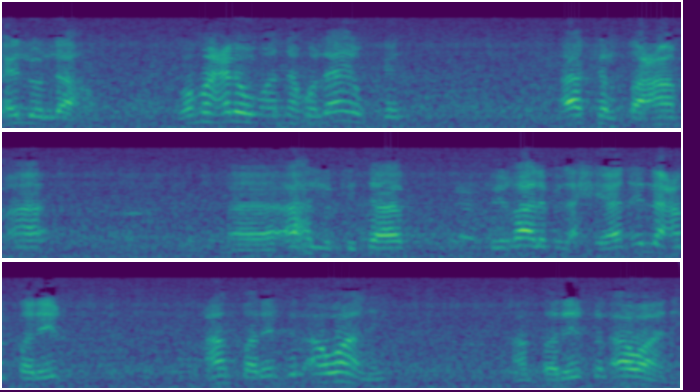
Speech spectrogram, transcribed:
حل لهم. ومعلوم أنه لا يمكن أكل طعام أهل الكتاب في غالب الأحيان إلا عن طريق عن طريق الأواني. عن طريق الأواني.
